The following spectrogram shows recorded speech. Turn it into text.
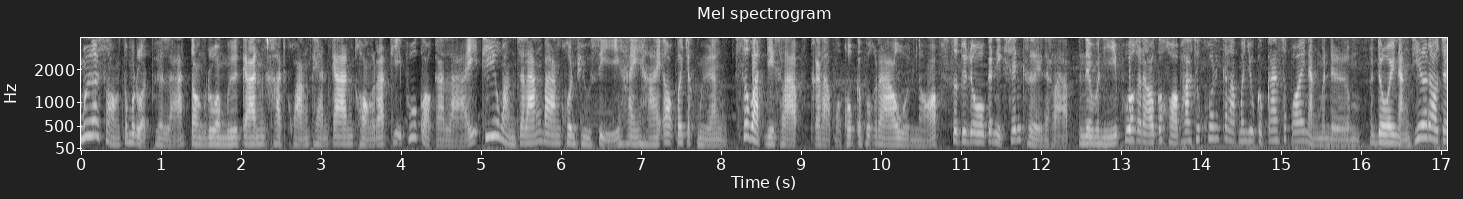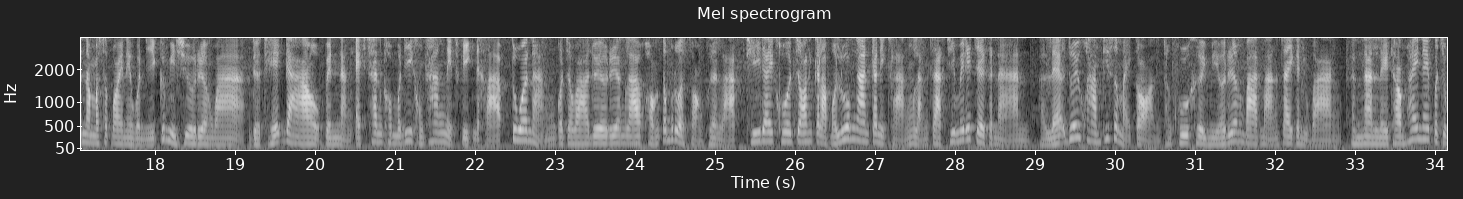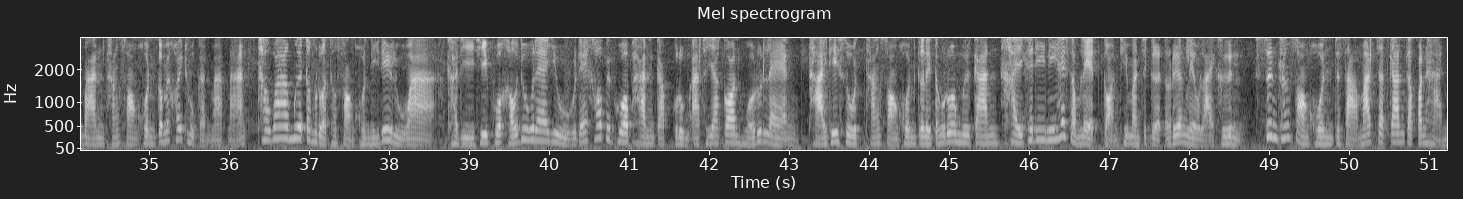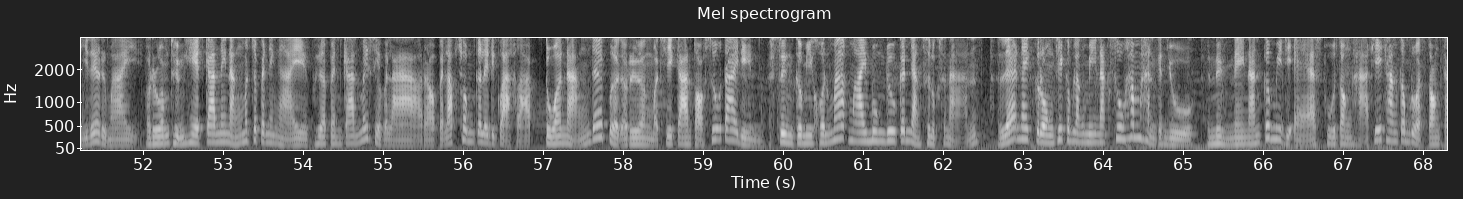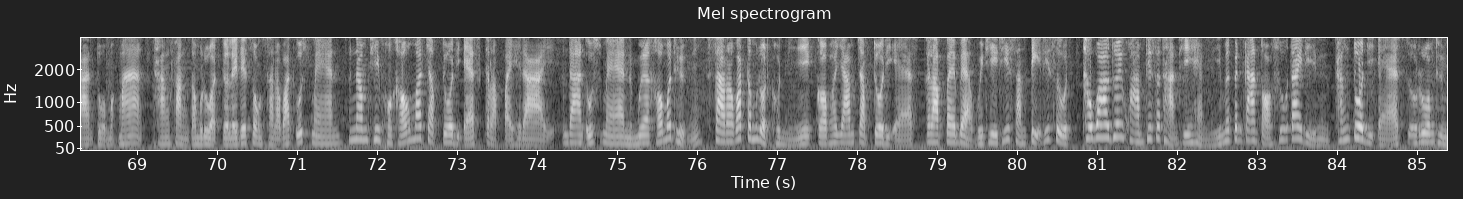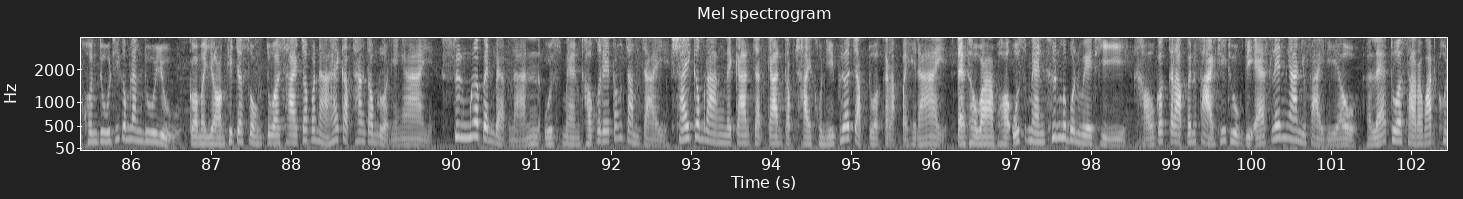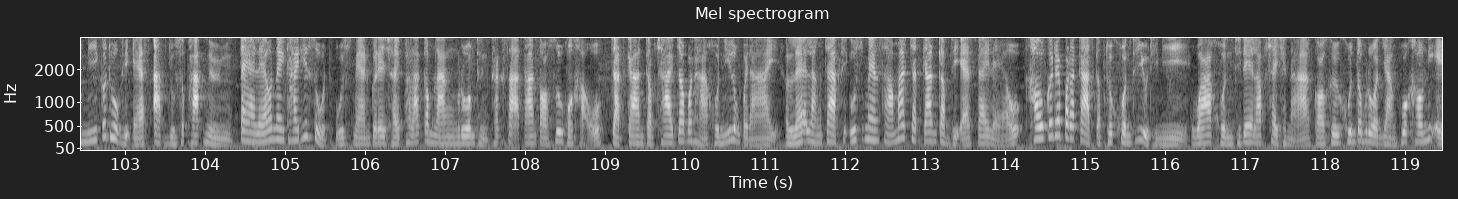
เมื่อสองตำรวจเพื่อนรักต้องรวมมือกันขัดขวางแผนการของรัฐทิผู้ก่อการร้าย ที่หวังจะล้างบางคนผิวสีให้หายออกไปจากเมือง สวัสดีครับ กลับมาพบกับพวกเรานอฟสตูดิโอกันอีกเช่นเคยนะครับ ในวันนี้พวกเราก็ขอพาทุกคนกลับมาอยู่กับการสปอยหนังเหมือนเดิม โดยหนังที่เราจะนำมาสปอยในวันนี้ก็มีชื่อเรื่องว่า The Takedown เป็นหนังแอคชั่นคอมเมดี้ของทาง Netflix นะครับตัวหนังก็จะว่าด้วยเรื่องราวของตำรวจสองเพื่อนรัก ที่ได้โคจรกลับมาร่วมงานกันอีกครั้ง หลังจากที่ไม่ได้เจอกันนาน และด้วยความที่สมัยก่อน ทั้งคู่เคยมีเรื่องบาดหมางใจกันอยู่บ้างนั่นเลยทำให้ในปัจจุบันทั้งสองคนก็ไม่ค่อยถูกกันมากนักทว่าเมื่อตำรวจทั้งสองคนนี้ได้รู้ว่า คดีที่พวกเขาดูแลอยู่ได้เข้าไปพัวพันกับกลุ่มอาชญากรหัวรุนแรงท้ายที่สุดทั้งสองคนก็เลยต้องร่วมมือกันไขคดีนี้ให้สำเร็จก่อนที่มันจะเกิดเรื่องเลวร้ายขึ้น ซึ่งทั้งสองคนจะสามารถจัดการกับปัญหานี้ได้หรือไม่ รวมถึงเหตุการณ์ในหนังมันจะเป็นยังไง เพื่อเป็นการไม่เสียเวลาเราไปรับชมกันเลยดีกว่าครับ ตัวหนังได้เปิดเรื่องมาที่การต่อสู้ใต้ดินซึ่งก็มีคนมากมายมุงดูกันอย่างสนุกสนาน และในกรงที่กำลังมีนักสู้ห้ำหั่นกันอยู่ หนึ่งในนั้นก็มีดีแอสผู้ต้องหาที่ทางตำรวจต้องการตัวมากๆ ทางฝั่งตำรวจก็เลยได้ส่งสารวัตรอุสแมนนำทีมของเขามาจับตัวดีแอสกลับไปให้ได้ด้านอุสแมนเมื่อเขามาถึงสารวัตรตำรวจคนนี้ก็พยายามจับตัวดีแอสกลับไปแบบวิธีที่สันติที่สุดทว่าด้วยความที่สถานที่แห่งนี้มันเป็นการต่อสู้ใต้ดิน ทั้งตัวดีแอสรวมถึงคนดูที่กำลังดูอยู่ ก็ไม่ยอมที่จะส่งตัวชายเจ้าปัญหาให้กับทางตำรวจง่ายๆซึ่งเมื่อเป็นแบบนั้นอุสแมนเขาก็เลยต้องจำใจ ใช้กำลังในการจัดการกับชายคนนี้เพื่อจับตัวกลับไปให้ได้ แต่ทว่าพออุสแมนขึ้นมาบนเวที เขาก็กลับเป็นฝ่ายที่ถูกดีแอสเล่นงานอยู่ฝ่ายเดียว และตัวสารวัตรคนนี้ก็ถูกดีแอสอัดอยู่สักพักหนึ่ง แต่แล้วในท้ายที่สุดอุสแมนก็ได้ใช้พละกำลังรวมถึงทักษะการต่อสู้ของเขา จัดการกับชายเจ้าปัญหาคนนี้ลงไปได้ และหลังจากที่อุสแมนสามารถจัดการกับดีแอสได้แล้ว เขาก็ได้ประกาศกับทุกคนที่อยู่ที่นี่ว่าคนที่ได้รับชัยชนะก็คือคุณตำรวจอย่างพวกเขานี่เอง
